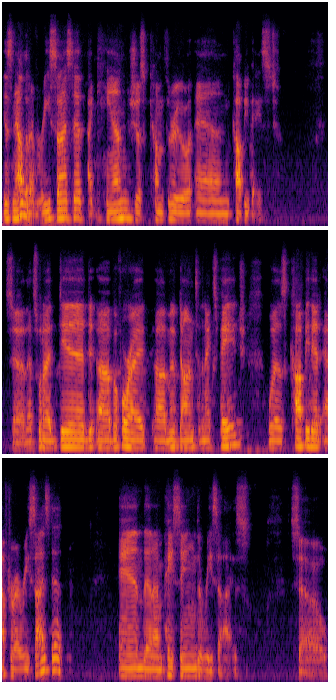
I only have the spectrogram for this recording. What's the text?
Is now that I've resized it, I can just come through and copy paste. So that's what I did uh, before I uh, moved on to the next page. Was copied it after I resized it, and then I'm pasting the resize. So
